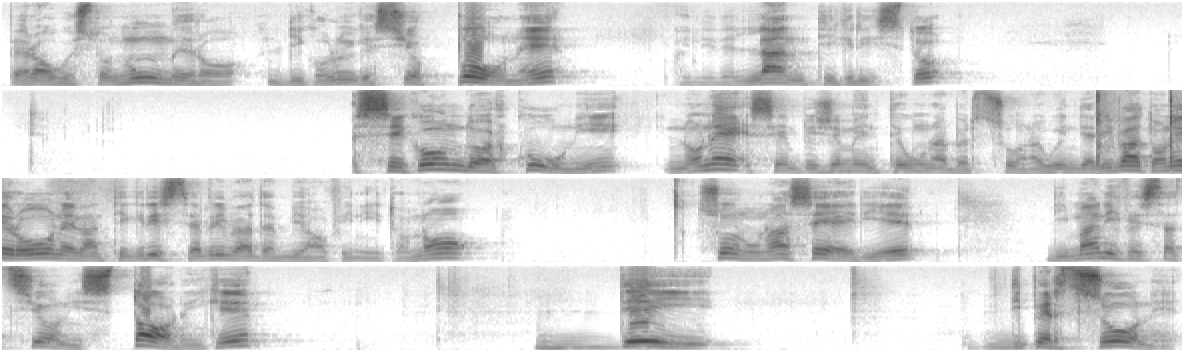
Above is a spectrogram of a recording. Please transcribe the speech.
però questo numero di colui che si oppone, quindi dell'anticristo, secondo alcuni non è semplicemente una persona, quindi è arrivato Nerone, l'anticristo è arrivato e abbiamo finito. No, sono una serie di manifestazioni storiche dei, di persone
